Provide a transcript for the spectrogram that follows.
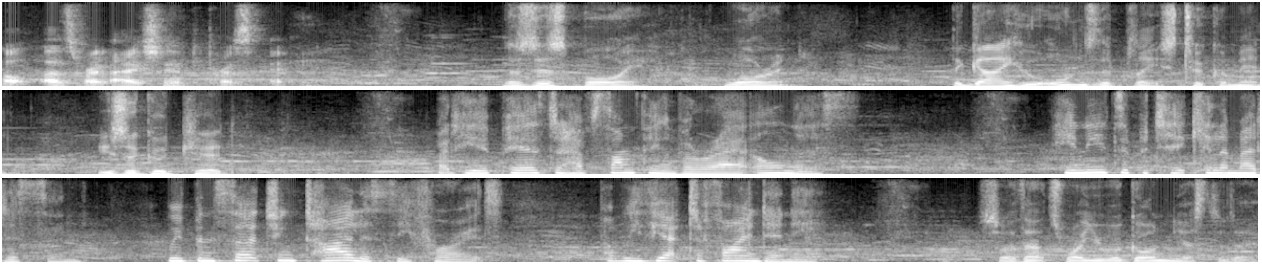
Oh, that's right. I actually have to press A. There's this boy, Warren. The guy who owns the place took him in. He's a good kid. But he appears to have something of a rare illness. He needs a particular medicine. We've been searching tirelessly for it, but we've yet to find any. So that's why you were gone yesterday.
